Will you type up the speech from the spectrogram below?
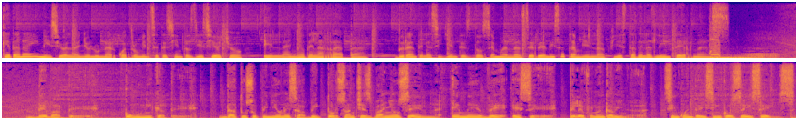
que dará inicio al año lunar 4718, el año de la rata. Durante las siguientes dos semanas se realiza también la fiesta de las linternas. Debate. Comunícate. Da tus opiniones a Víctor Sánchez Baños en MBS. Teléfono en cabina 5566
